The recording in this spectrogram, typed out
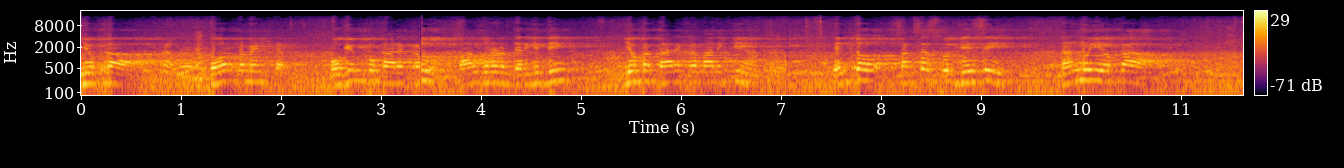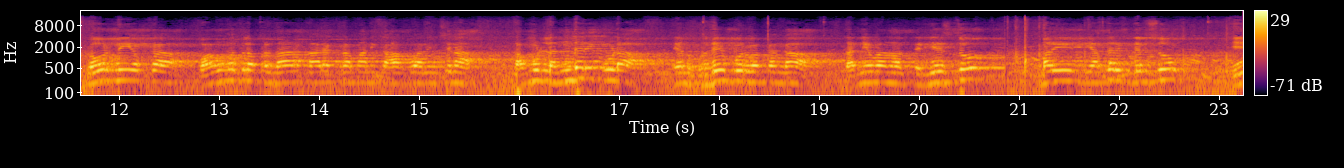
ఈ యొక్క గవర్నమెంట్ ముగింపు కార్యక్రమం పాల్గొనడం జరిగింది. ఈ యొక్క కార్యక్రమానికి ఎంతో సక్సెస్ఫుల్ చేసి నన్ను ఈ యొక్క టోర్నీ యొక్క బహుమతుల ప్రధాన కార్యక్రమానికి ఆహ్వానించిన తమ్ముళ్ళందరికీ కూడా నేను హృదయపూర్వకంగా ధన్యవాదాలు తెలియజేస్తూ మరి మీ అందరికీ తెలుసు ఏ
